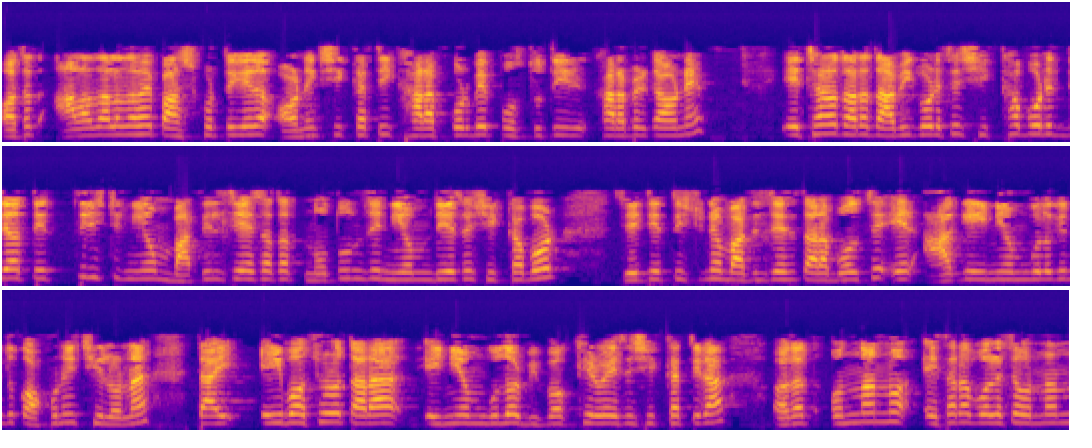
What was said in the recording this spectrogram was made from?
অর্থাৎ আলাদা আলাদাভাবে পাশ করতে গেলে অনেক শিক্ষার্থী খারাপ করবে প্রস্তুতির, খারাপের কারণে। এছাড়াও তারা দাবি করেছে, শিক্ষা বোর্ডের দেওয়া তেত্রিশটি নিয়ম বাতিল চেয়েছে, অর্থাৎ নতুন যে নিয়ম দিয়েছে শিক্ষা বোর্ড যে তেত্রিশটি নিয়ম বাতিল চেয়েছে, তারা বলছে এর আগে এই নিয়মগুলো কিন্তু কখনোই ছিল না। তাই এই বছরও তারা এই নিয়মগুলোর বিপক্ষে রয়েছে শিক্ষার্থীরা। অর্থাৎ অন্যান্য এছাড়া বলেছে অন্যান্য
